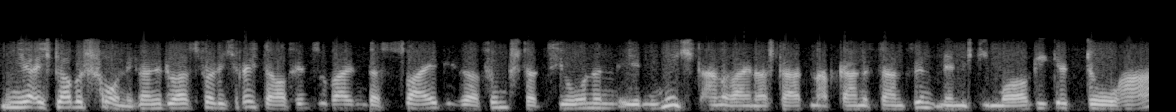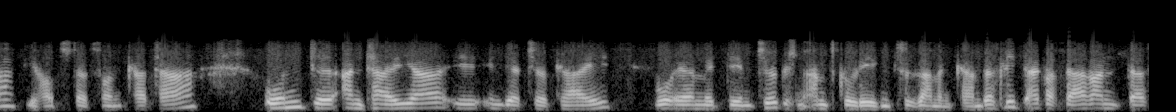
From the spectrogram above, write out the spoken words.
Ja, ich glaube schon. Ich meine, du hast völlig recht darauf hinzuweisen, dass zwei dieser fünf Stationen eben nicht Anrainerstaaten Afghanistans sind, nämlich die morgige Doha, die Hauptstadt von Katar, und äh, Antalya in der Türkei, wo er mit dem türkischen Amtskollegen zusammenkam. Das liegt einfach daran, dass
